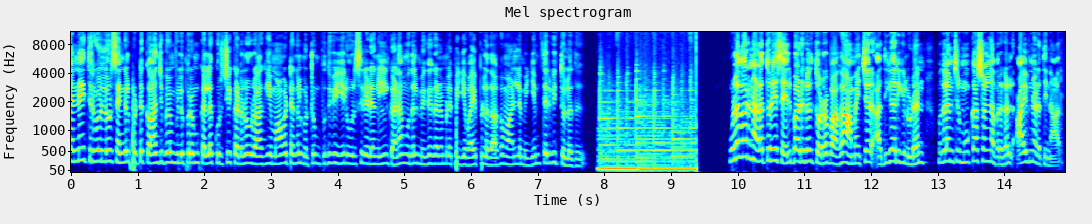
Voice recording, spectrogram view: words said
சென்னை திருவள்ளூர் செங்கல்பட்டு காஞ்சிபுரம் விழுப்புரம் கள்ளக்குறிச்சி கடலூர் ஆகிய மாவட்டங்கள் மற்றும் புதுவையில் ஒரு சில இடங்களில் கன முதல் மிக கனமழை பெய்ய வாய்ப்புள்ளதாக வானிலை மையம் தெரிவித்துள்ளது. உழவர் நலத்துறை செயல்பாடுகள் தொடர்பாக அமைச்சர் அதிகாரிகளுடன் முதலமைச்சர் மு க ஸ்டாலின் அவர்கள் ஆய்வு நடத்தினார்.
